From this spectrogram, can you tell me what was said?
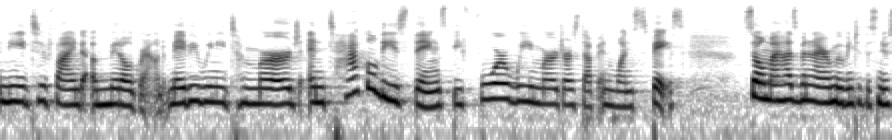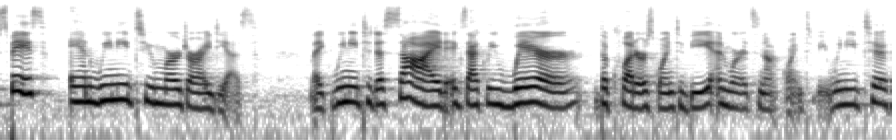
need to find a middle ground. Maybe we need to merge and tackle these things before we merge our stuff in one space. So, my husband and I are moving to this new space, and we need to merge our ideas. Like, we need to decide exactly where the clutter is going to be and where it's not going to be. We need to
